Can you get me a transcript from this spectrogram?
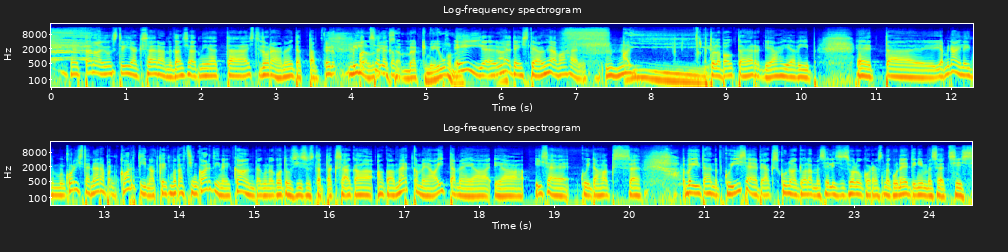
et täna just viiakse ära need asjad, nii et äh, hästi tore on aidata. millal nad viiakse, äkki me jõuame? ei, üheteist ja ühe vahel mm. -hmm. tuleb auto järgi jah, ja viib. et äh, ja mina ei leidnud, mul koristajana ära pannud kardinad, kõik, ma tahtsin kardinaid ka anda, kuna kodu sisustatakse, aga, aga märkame ja aitame ja, ja ise, kui tahaks äh, või tähendab, kui ise peaks kunagi olema sellises olukorras nagu need inimesed, siis,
